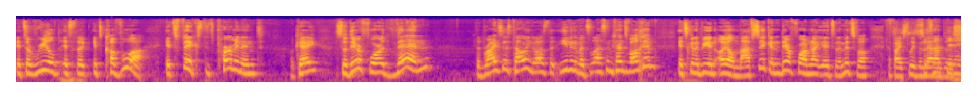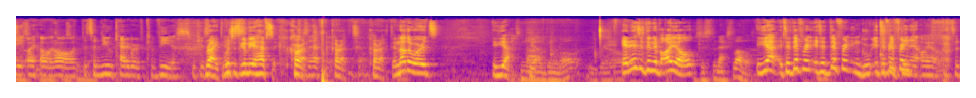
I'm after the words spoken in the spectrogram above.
It's a real. It's the. It's kavua. It's fixed. It's permanent. Okay. So therefore, then the Brisa is telling us that even if it's less than ten tvachim, it's going to be an oil mafsik, and therefore I'm not yet to the mitzvah if I sleep So in it's that. not under the- dine oiho at all. It's a new category of kavias, which is Right, which is going to be a hefsek. Correct. a hefsek. Correct. Okay. Correct. In other words, yeah, It's not yeah. a din of oil. It is a din of oil. It's just the next level. Yeah, it's a different. It's a different. ingre- It's different, a different. dine oiho. It's a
